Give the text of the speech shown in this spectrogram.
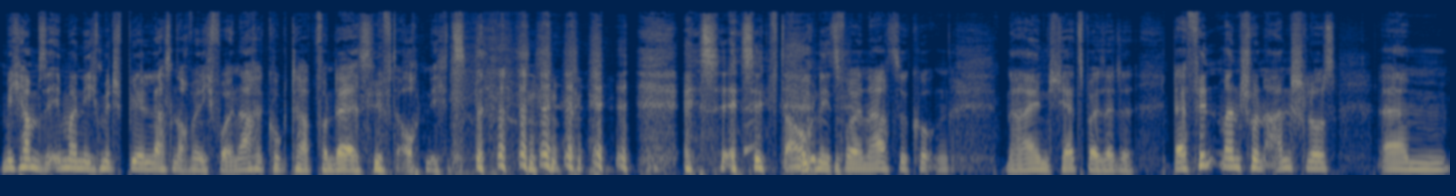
mich haben sie immer nicht mitspielen lassen, auch wenn ich vorher nachgeguckt habe, von daher, es hilft auch nichts. es, es hilft auch nichts, vorher nachzugucken. Nein, Scherz beiseite. Da findet man schon Anschluss, ähm,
